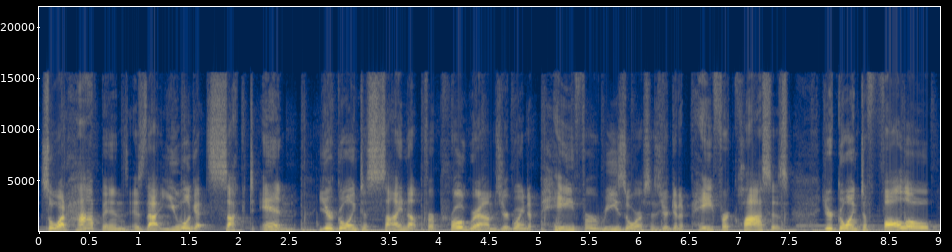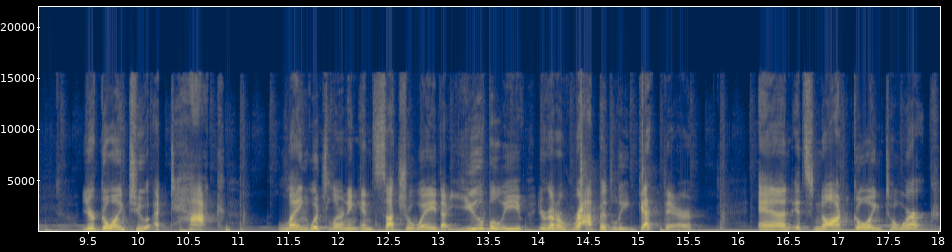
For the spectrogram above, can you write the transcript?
So, what happens is that you will get sucked in. You're going to sign up for programs, you're going to pay for resources, you're going to pay for classes, you're going to follow, you're going to attack language learning in such a way that you believe you're going to rapidly get there, and it's not going to work.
